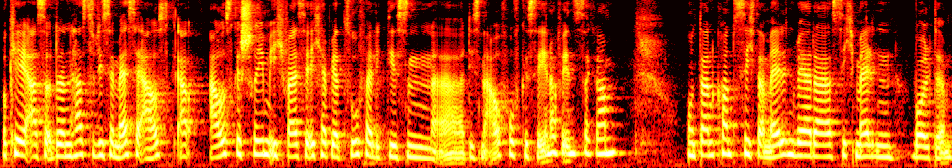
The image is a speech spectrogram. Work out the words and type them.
Okay, also dann hast du diese Messe aus, ausgeschrieben. Ich weiß ja, ich habe ja zufällig diesen, äh, diesen Aufruf gesehen auf Instagram. Und dann konnte sich da melden, wer da sich melden wollte.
